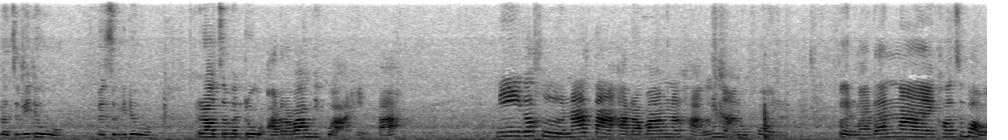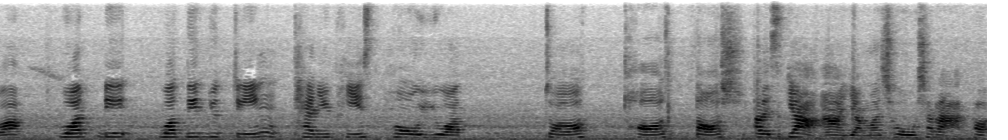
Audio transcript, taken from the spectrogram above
เราจะไม่ดู เราจะไม่ดู เราจะมาดูอัลบั้มดีกว่าเห็นปะนี่ก็คือหน้าตาอัลบั้มนะคะก็คือนะทุกคน เปิดมาด้านในเขาจะบอกว่า what did what did you think can you please hold your jaw toss toss อะไรสักอย่างอะอย่ามาโชว์ฉลาด เพราะ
